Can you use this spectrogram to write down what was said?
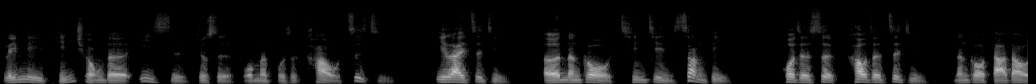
邻里贫穷的意思就是我们不是靠自己，依赖自己而能够亲近上帝。或者是靠着自己能够达到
